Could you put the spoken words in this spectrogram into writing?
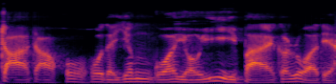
咋咋呼呼的英国有一百个弱点，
